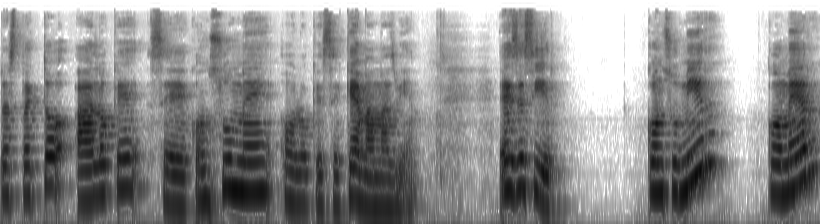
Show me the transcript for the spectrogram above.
respecto a lo que se consume o lo que se quema más bien. Es decir, consumir, comer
